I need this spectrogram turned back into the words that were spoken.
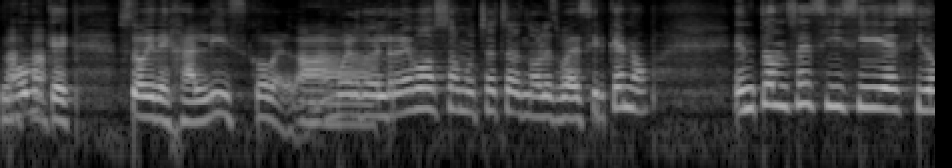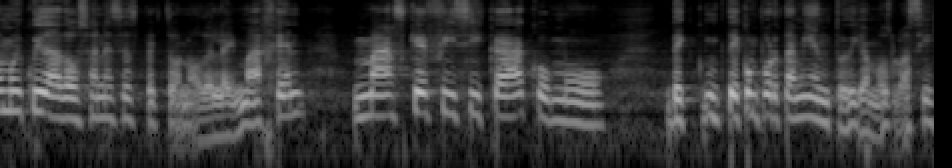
¿no? Ajá. Porque soy de Jalisco, ¿verdad? Ah. Me muerdo el rebozo, muchachas, no les voy a decir que no. Entonces sí, sí he sido muy cuidadosa en ese aspecto, ¿no? De la imagen, más que física, como de, de comportamiento, digámoslo así.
